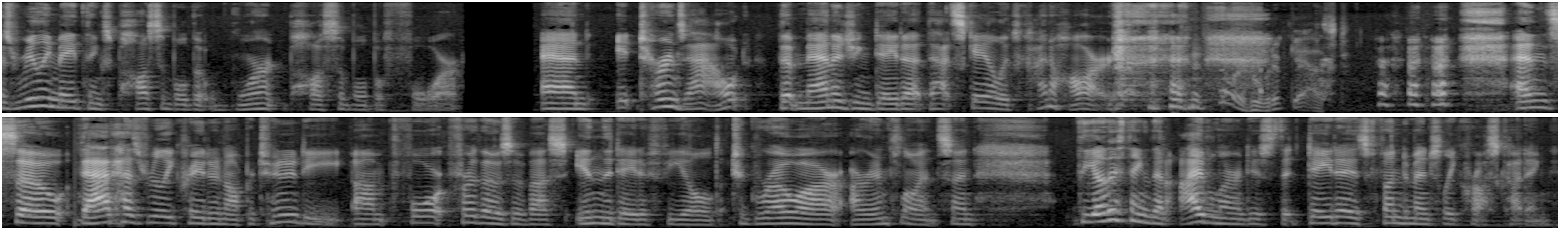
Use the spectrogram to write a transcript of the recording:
has really made things possible that weren't possible before. And it turns out that managing data at that scale is kind of hard who would have guessed and so that has really created an opportunity um, for for those of us in the data field to grow our, our influence and the other thing that I've learned is that data is fundamentally cross-cutting.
